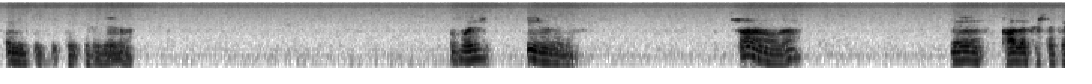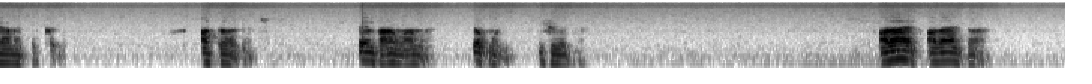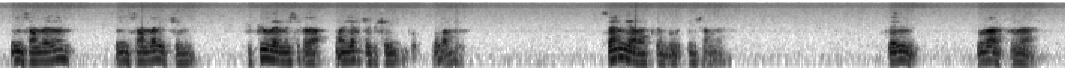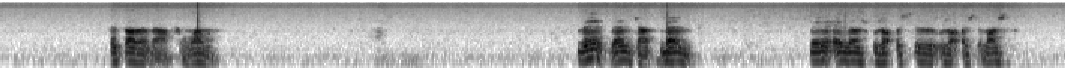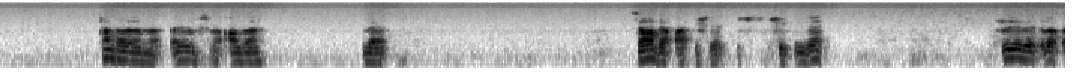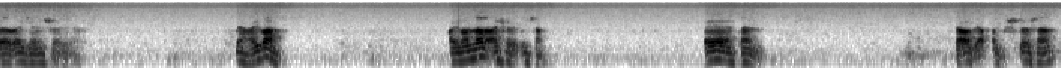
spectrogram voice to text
evlilik teklif edilir mi? Bu polis İzmir'de. Sonra ne oldu? Beni karda kışta kıyamette attılar demiş. Benim param var mı? Yok mu? Düşünürdüler. Adalet, adalet var. İnsanların insanlar için hüküm vermesi kadar manyakça bir şey bulamaz. Sen mi yarattın bu insanları? Senin buna hakkında fetva verme hakkın var mı? Ve ben ben beni evden uzaklaştırır, uzaklaştırmaz. Çantalarımla önemli kısmını aldılar ve sevap yapma işte şeklinde Suriye ve Irak'a vereceğini söylüyor. Ve hayvan, hayvandan aşağı insan. Eğer sen sevap yapmak istiyorsan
